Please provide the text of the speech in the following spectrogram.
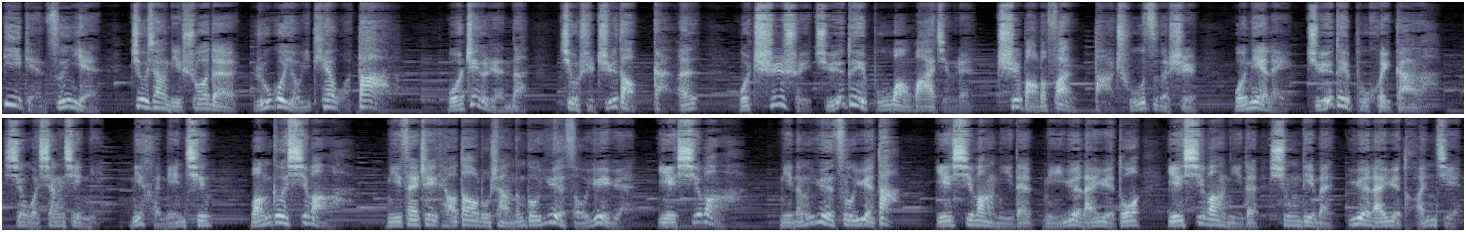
一点尊严。就像你说的，如果有一天我大了，我这个人呢，就是知道感恩。我吃水绝对不忘挖井人，吃饱了饭打厨子的事，我聂磊绝对不会干啊！行，我相信你，你很年轻。王哥希望啊，你在这条道路上能够越走越远，也希望啊，你能越做越大，也希望你的米越来越多，也希望你的兄弟们越来越团结。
